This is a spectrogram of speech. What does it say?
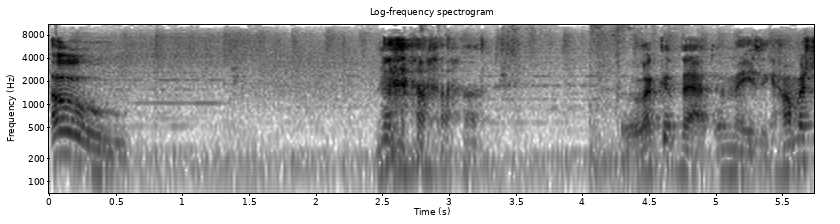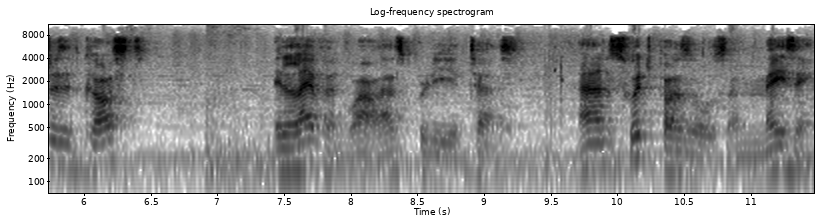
O. Look at that, amazing. How much does it cost? 11, wow, that's pretty intense. And switch puzzles, amazing.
